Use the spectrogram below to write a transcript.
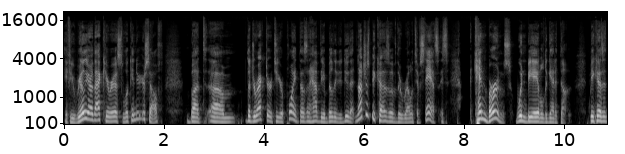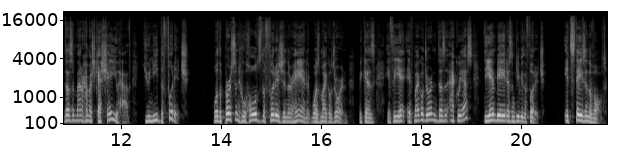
If you really are that curious look into it yourself. But um, the director to your point doesn't have the ability to do that not just because of the relative stance it's ken burns wouldn't be able to get it done because it doesn't matter how much cachet you have you need the footage. Well the person who holds the footage in their hand was michael jordan because if the if michael jordan doesn't acquiesce the nba doesn't give you the footage. It stays in the vault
